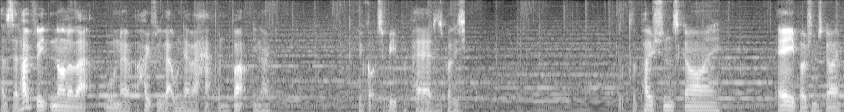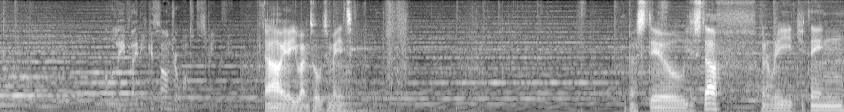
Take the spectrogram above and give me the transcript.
as I said, hopefully none of that will never. Hopefully that will never happen. But you know, you've got to be prepared as well as. You. The potions guy. Hey, potions guy. Oh yeah, you won't talk to me. I'm gonna steal your stuff. I'm Gonna read your thing.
